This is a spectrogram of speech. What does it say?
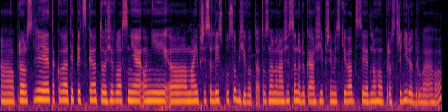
A pro rostliny je takové typické to, že vlastně oni uh, mají přisedlý způsob života. To znamená, že se nedokáží přemysťovat z jednoho prostředí do druhého.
